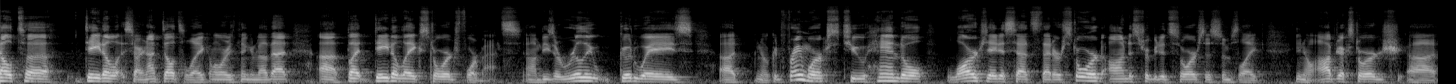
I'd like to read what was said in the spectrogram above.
Delta data, sorry, not Delta Lake, I'm already thinking about that, uh, but data lake storage formats. Um, these are really good ways, uh, you know, good frameworks to handle large data sets that are stored on distributed storage systems like, you know, object storage, uh,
